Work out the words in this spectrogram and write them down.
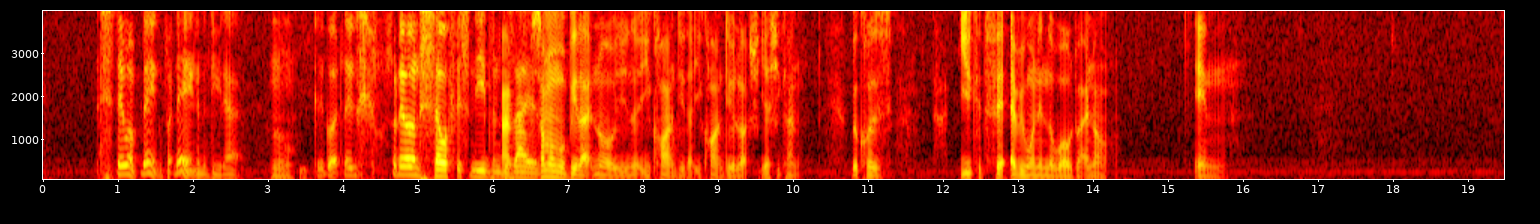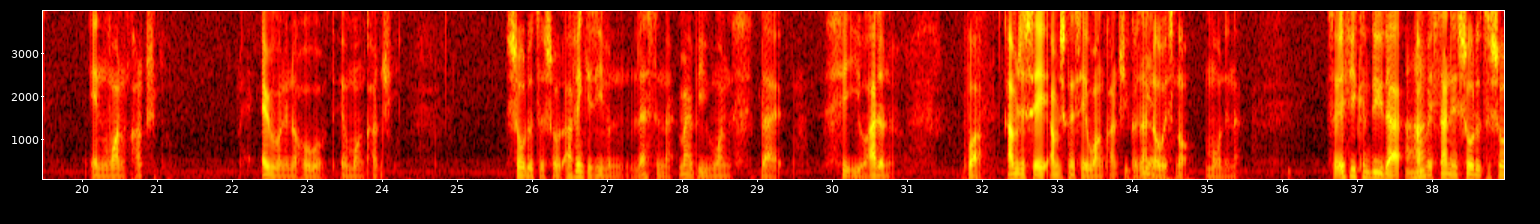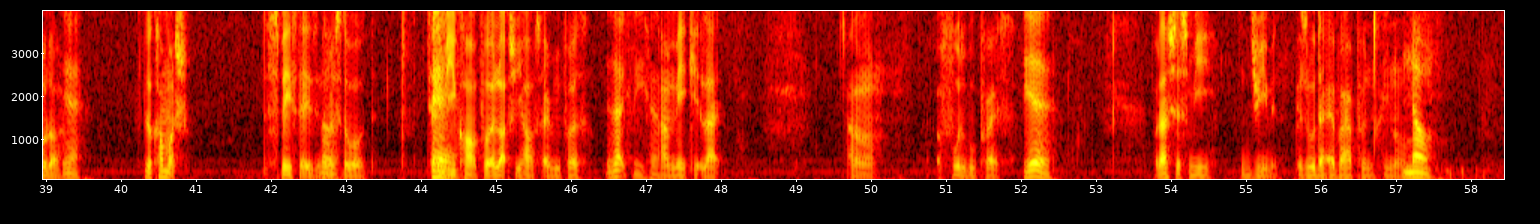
They won't. They ain't. They ain't gonna do that. No. Got they got their own selfish needs and And desires. someone will be like, "No, you know, you can't do that. You can't do a lot." Yes, you can, because you could fit everyone in the world right now in in one country. Everyone in the whole world in one country, shoulder to shoulder. I think it's even less than that. It might be one like city or I don't know, but I'm just say I'm just gonna say one country because I Yeah. know it's not more than that. So if you can do that Uh-huh. and we're standing shoulder to shoulder, Yeah. look how much space there is in Bro. the rest of the world. Telling me you Bare. can't put a luxury house for every person Exactly. fam. and make it like I don't know affordable price. yeah. But that's just me dreaming. Because will that ever happen? No. No.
